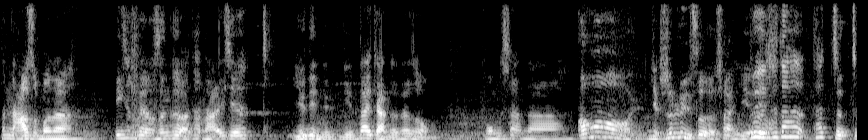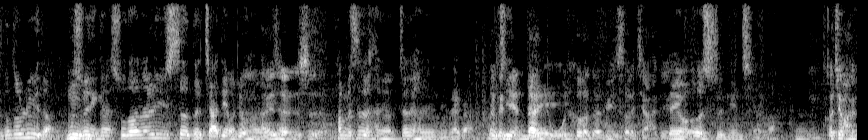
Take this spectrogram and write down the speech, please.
他拿什么呢？印象非常深刻，他拿了一些有点年年代感的那种风扇啊。哦，也是绿色的扇叶吧。对，是它它整整个都绿的，嗯所以你看说到那绿色的家电，我就很还真是他们是很有真的很有年代感，那个年代独特的绿色家电得，有二十年前了。嗯，嗯，而且很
